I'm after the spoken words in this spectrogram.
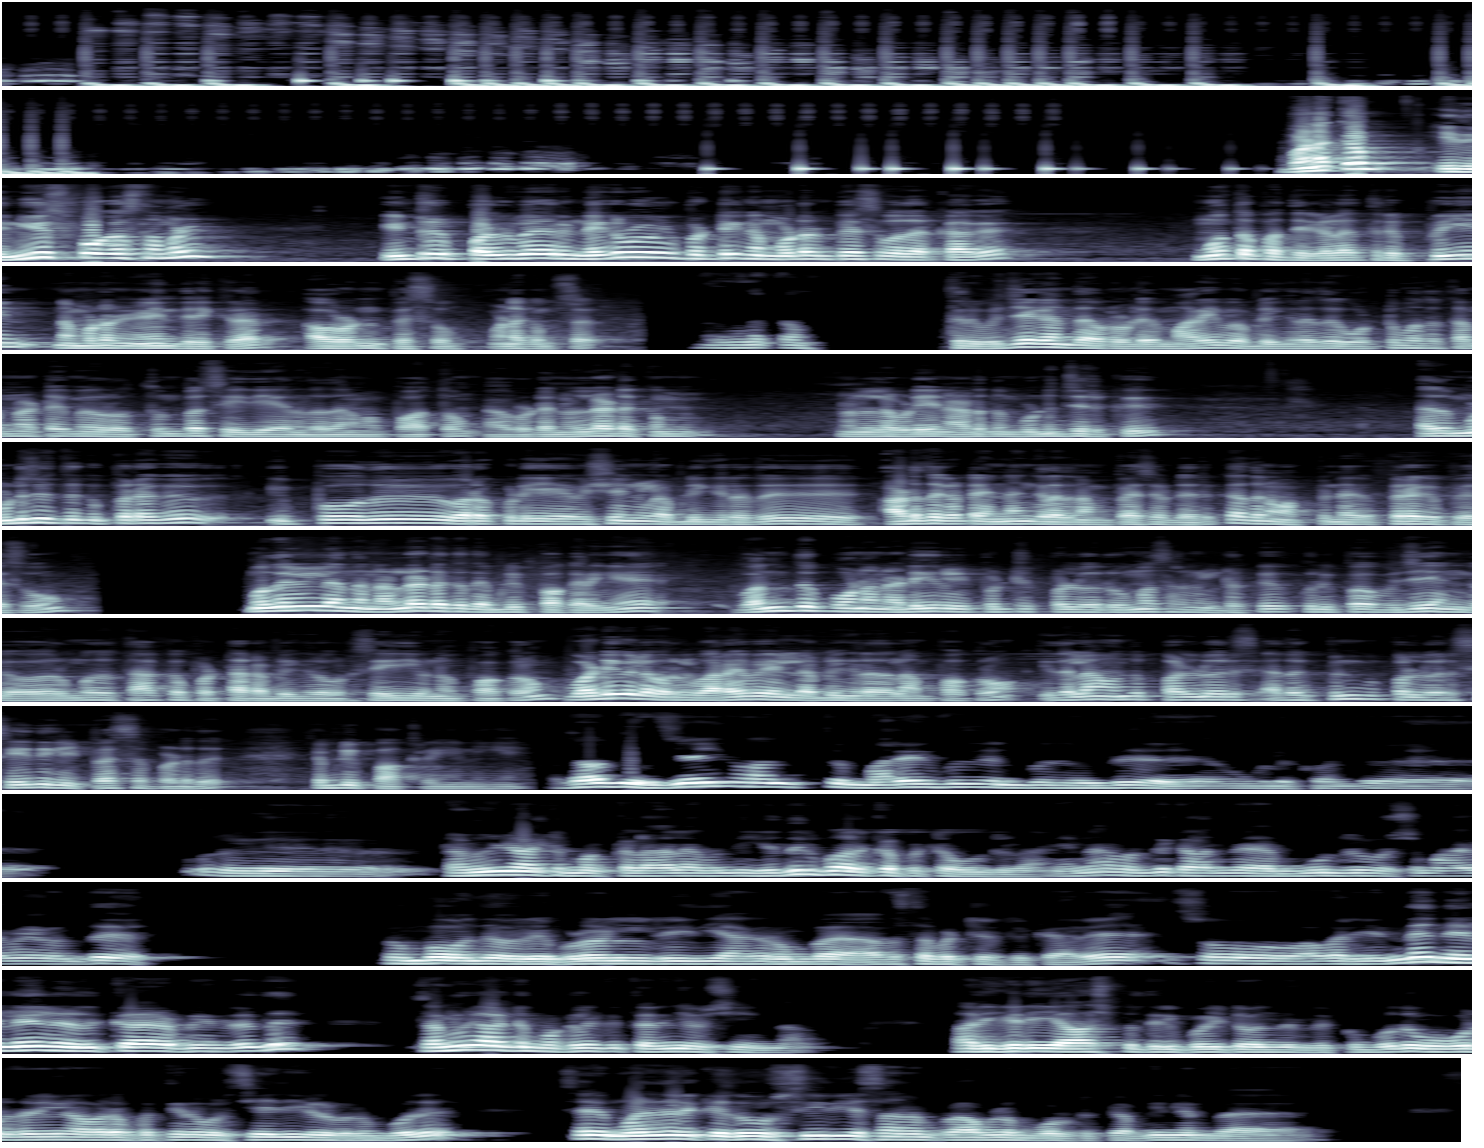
வணக்கம். இது news focus Tamil. இன்று பல்வேறு நிகழ்வுகள் பற்றி நம்முடன் பேசுவதற்காக மூத்த பத்திரிகையாளர் திரு பிரியன் நம்முடன் இணைந்திருக்கிறார். அவருடன் பேசுவோம். வணக்கம் சார் வணக்கம். திரு விஜயகாந்த் அவருடைய மறைவு அப்படிங்கிறது ஒட்டுமொத்த தமிழ்நாட்டுமே ஒரு துன்ப செய்தியாக இருந்ததை நம்ம பார்த்தோம். அவருடைய நல்லடக்கம் நல்லபடியாக நடந்து முடிஞ்சிருக்கு. அது முடிஞ்சதுக்கு பிறகு இப்போது வரக்கூடிய விஷயங்கள் அப்படிங்கிறது அடுத்த கட்டம் என்னங்கிறத நம்ம பேச வேண்டியிருக்கு. அதை நம்ம பின்ன பிறகு பேசுவோம். முதலில் அந்த நல்லடக்கத்தை எப்படி பார்க்குறீங்க? வந்து போன நடிகர்கள் பற்றி பல்வேறு விமர்சனங்கள் இருக்குது குறிப்பாக விஜய் அங்கே வரும்போது தாக்கப்பட்டார் அப்படிங்கிற ஒரு செய்தி ஒன்று பார்க்குறோம். வடிவில் அவர்கள் வரவே இல்லை அப்படிங்கிறதெல்லாம் பார்க்குறோம். இதெல்லாம் வந்து பல்வேறு அதுக்கு பின்பு பல்வேறு செய்திகள் பேசப்படுது. எப்படி பார்க்குறீங்க நீங்கள் அதாவது விஜயகாந்த் மறைவு என்பது வந்து உங்களுக்கு வந்து ஒரு தமிழ்நாட்டு மக்களால் வந்து எதிர்பார்க்கப்பட்ட ஒன்று தான் ஏன்னா வந்து கடந்த மூன்று வருஷமாகவே வந்து ரொம்ப வந்து ஒரு உடல் ரீதியாக ரொம்ப அவசப்பட்டு இருக்காரு ஸோ அவர் எந்த நிலையில் இருக்கார் அப்படின்றது தமிழ்நாட்டு மக்களுக்கு தெரிஞ்ச விஷயம்தான். அடிக்கடி ஆஸ்பத்திரி போயிட்டு வந்து இருக்கும்போது ஒவ்வொரு தடையும் அவரை பற்றின ஒரு செய்திகள் வரும்போது சரி மனிதருக்கு ஏதோ ஒரு சீரியஸான ப்ராப்ளம் போட்டிருக்கு அப்படின்னு நம்ம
